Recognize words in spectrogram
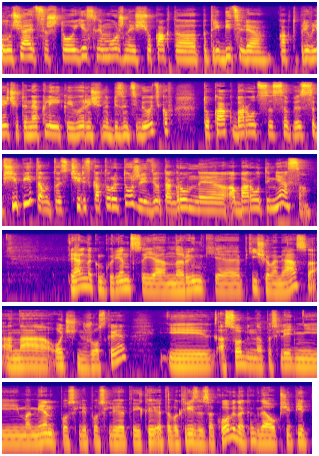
Получается, что если можно еще как-то потребителя как-то привлечь этой наклейкой выращено без антибиотиков, то как бороться с, с общепитом, то есть через который тоже идет огромные обороты мяса? Реально конкуренция на рынке птичьего мяса, она очень жесткая. И особенно последний момент после, после этой, этого кризиса ковида, когда общепит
